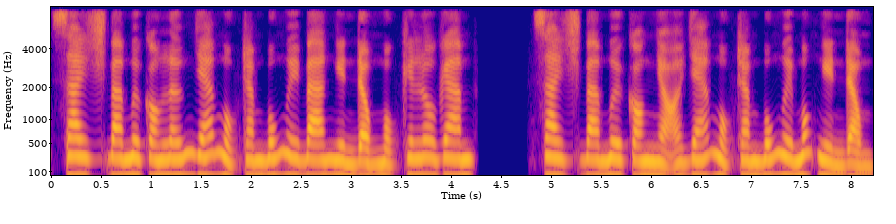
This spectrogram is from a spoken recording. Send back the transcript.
Size 30 con lớn giá 143.000 đồng 1 kg. Size 30 con nhỏ giá 141.000 đồng.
